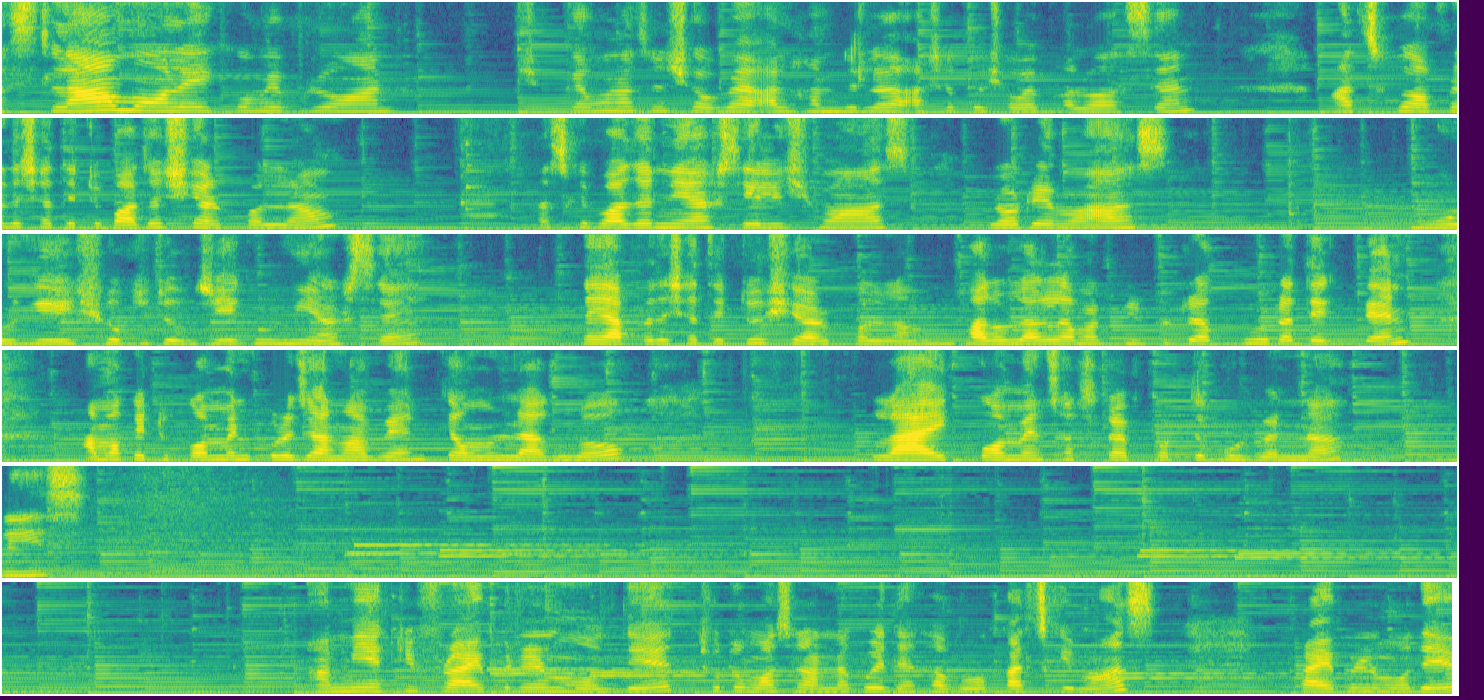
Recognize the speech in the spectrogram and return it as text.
আসসালামু আলাইকুম এভরিওয়ান। কেমন আছেন সবাই? আলহামদুলিল্লাহ, আশা করি সবাই ভালো আছেন। আজকেও আপনাদের সাথে একটু বাজার শেয়ার করলাম। আজকে বাজার নিয়ে আসছে ইলিশ মাছ, লোটে মাছ, মুরগি, সবজি টবজি, এগুলো নিয়ে আসছে। তাই আপনাদের সাথে একটু শেয়ার করলাম। ভালো লাগলে আমার ভিডিওটা পুরোটা দেখবেন। আমাকে একটু কমেন্ট করে জানাবেন কেমন লাগল। লাইক কমেন্ট সাবস্ক্রাইব করতে ভুলবেন না। প্লিজ আমি একটি ফ্রাই প্যানের মধ্যে ছোট মাছ রান্না করে দেখাবো, কাচকি মাছ। ফ্রাই প্যানের মধ্যে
